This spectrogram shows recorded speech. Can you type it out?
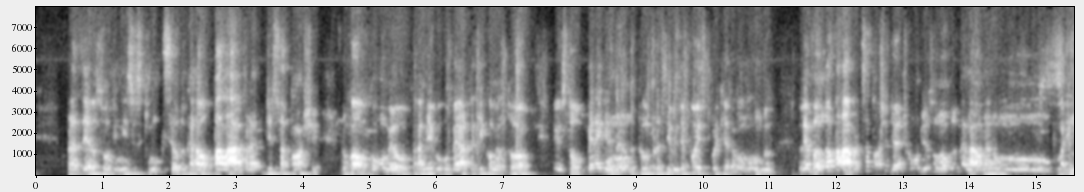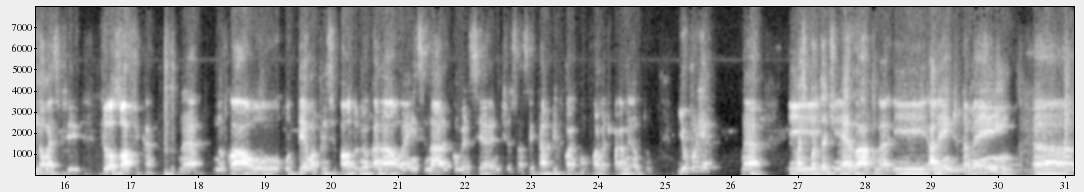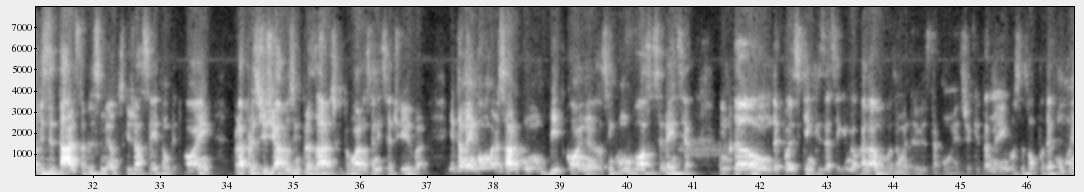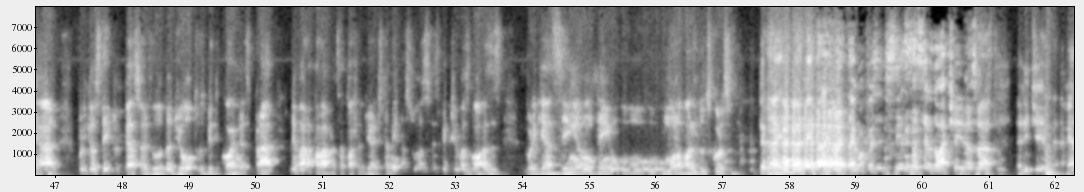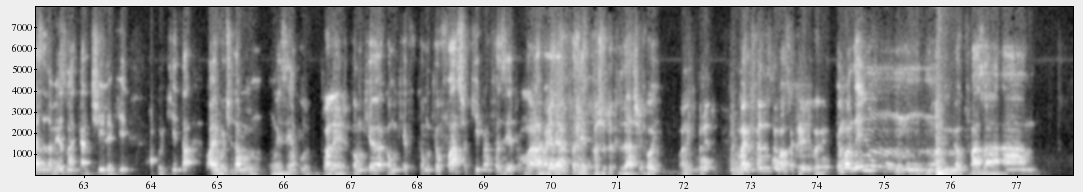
Prazer, eu sou o Vinícius Kinksel, do canal Palavra de Satoshi no qual, como o meu amigo Huberto aqui comentou, eu estou peregrinando pelo Brasil e depois, por que não, no mundo, levando a palavra de Satoshi adiante, como diz o nome do canal, né? Numa questão mais fi filosófica, né? No qual o tema principal do meu canal é ensinar comerciantes a aceitar Bitcoin como forma de pagamento e o porquê, né? E, mais importante. é, exato, né? E além de também uh, visitar estabelecimentos que já aceitam Bitcoin, para prestigiar os empresários que tomaram essa iniciativa e também conversar com bitcoiners, assim como Vossa Excelência. Então, depois, quem quiser seguir meu canal, vou fazer uma entrevista com este aqui também, vocês vão poder acompanhar, porque eu sempre peço ajuda de outros bitcoiners para levar a palavra de Satoshi adiante também nas suas respectivas vozes, porque assim eu não tenho o, o, o monopólio do discurso. Perfeito, perfeito. Tá, tá aí uma coisa de ser sacerdote aí, né? Exato. A gente reza da mesma cartilha aqui porque tá. Olha, eu vou te dar um, um exemplo Olha de como que, eu, como, que, como que eu faço aqui para fazer, para mostrar para a galera fazer. Foi o que tu fizeste? Foi. Olha que bonito. Como é que tu fez esse negócio acrílico aqui? Eu mandei num, num amigo meu que faz a, a,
